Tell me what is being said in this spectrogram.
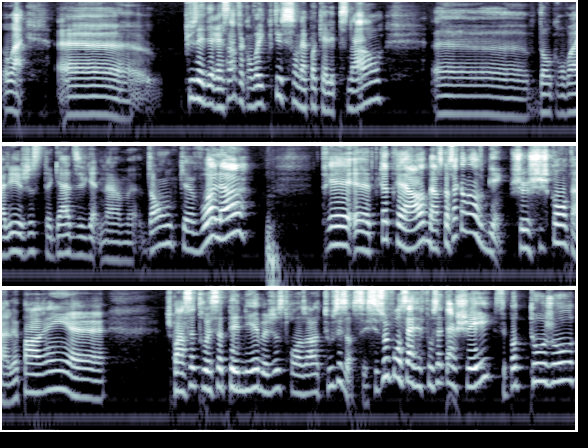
Ouais. Euh, plus intéressant. Fait qu'on va écouter son Apocalypse Now. Euh, donc on va aller juste gars du Vietnam. Donc voilà. Très, très, très hâte. Mais en tout cas, ça commence bien. Je, suis content. Le parrain. je pensais trouver ça pénible, juste 3 heures, tout, c'est ça. C'est sûr qu'il faut s'attacher. C'est pas toujours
